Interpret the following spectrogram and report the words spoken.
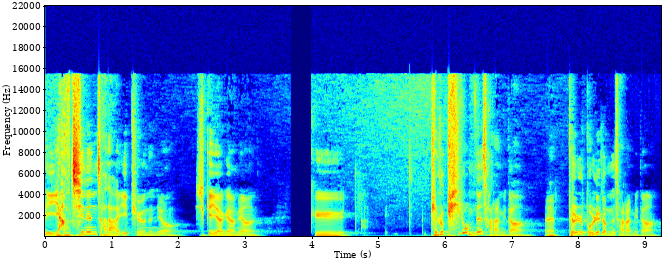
이 양치는 자다 이 표현은요, 쉽게 이야기하면 그 별로 필요 없는 사람이다. 예, 별볼 일 없는 사람이다.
